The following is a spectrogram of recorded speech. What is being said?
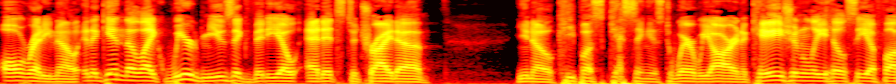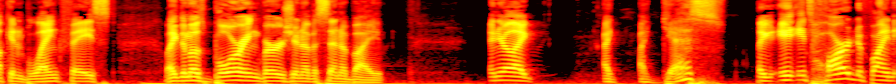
already know. And again, the like weird music video edits to try to you know, keep us guessing as to where we are and occasionally he'll see a fucking blank faced like the most boring version of a Cenobite. And you're like I guess like it, it's hard to find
